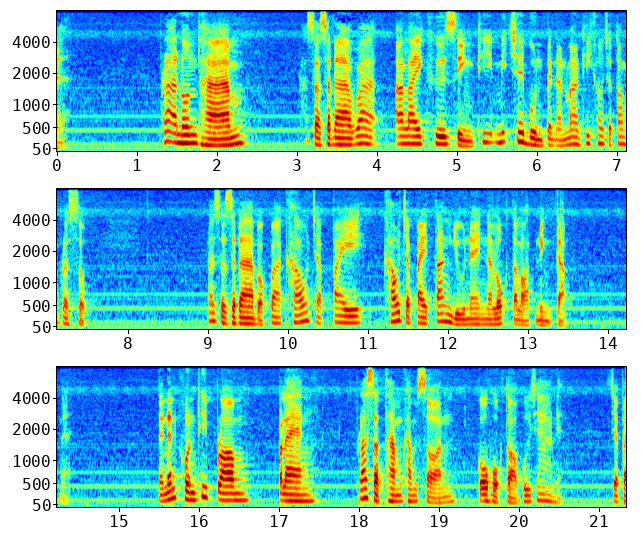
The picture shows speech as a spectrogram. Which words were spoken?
นะพระอานนท์ถามพระศาสดาว่าอะไรคือสิ่งที่มิใช่บุญเป็นอันมากที่เขาจะต้องประสบ พระศาสดาบอกว่าเขาจะไป เขาจะไปตั้งอยู่ในนรกตลอดหนึ่งกับนะดังนั้นคนที่ปลอมแปลงพระสัทธรรมคำสอนโกหกต่อผู้เจ้าเนี่ยจะไป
